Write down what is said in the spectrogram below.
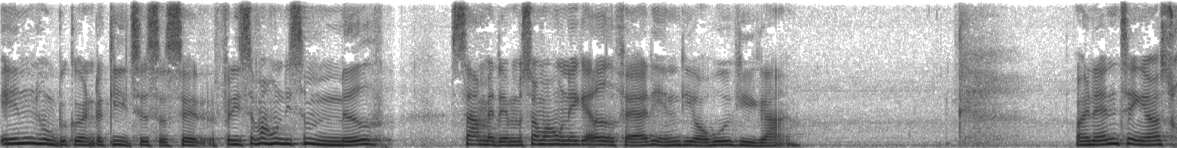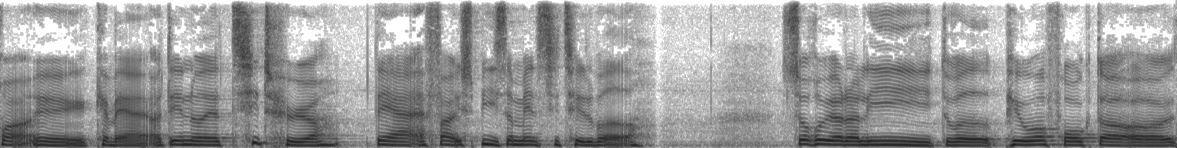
inden hun begyndte at give til sig selv. Fordi så var hun ligesom med sammen med dem, og så var hun ikke allerede færdig, inden de overhovedet gik i gang. Og en anden ting, jeg også tror øh, kan være, og det er noget, jeg tit hører, det er, at folk spiser, mens de tilbereder. Så ryger der lige, du ved, peberfrugter og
